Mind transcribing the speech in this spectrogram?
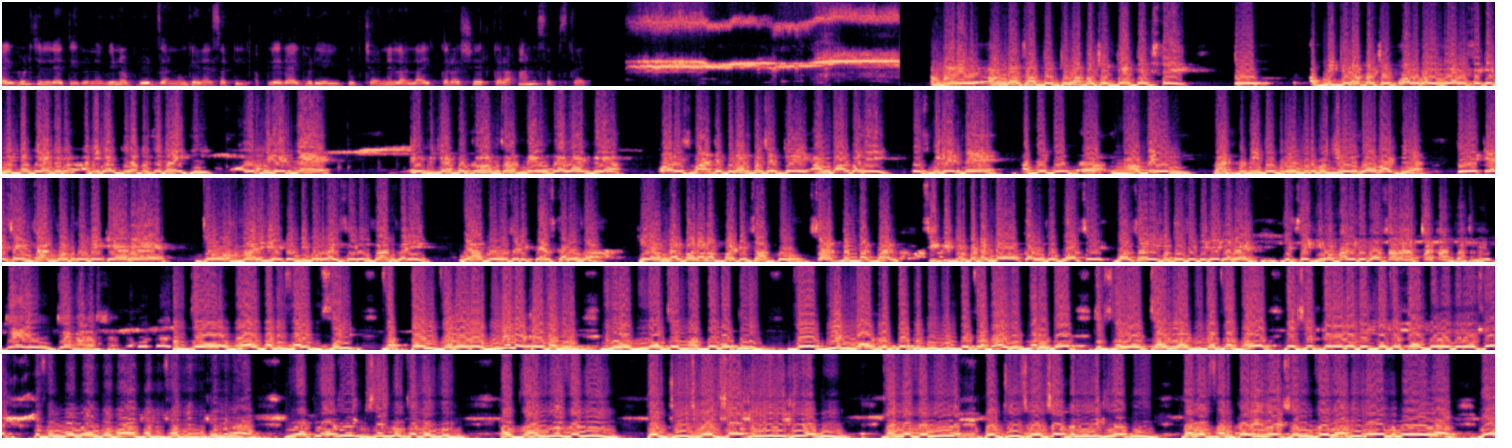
रायगड जिल्ह्यातील नवीन अपडेट जाणून घेण्यासाठी आपले रायगड या यूट्यूब चॅनलला लाईक करा शेअर करा आणि सबस्क्राईब हमारे आमदार साहब जो जिला परिषद के अध्यक्ष थे तो अपनी zilla parishad all over India में सेकेंड नंबर पे अली- अलीबाग जिला परिषद आई थी। उस पीरियड में एपीजे अब्दुल कलाम साहब ने उनको अवार्ड दिया और इस बार जब विधान परिषद के आमदार बने, उस पीरियड में अपनी दो महामहिम राष्ट्रपति द्रौपदी मुर्मू जी ने उनको अवार्ड दिया। तो एक ऐसे इंसान को हमको लेके आना है जो हमारे लिए ट्वेंटी फोर बाई सेवन काम करे। मैं आप लोगों से रिक्वेस्ट करूंगा। कि आमदार बालाराम पाटिल साहब को सात नंबर पर सीटी पर बटन दबाकर उनको बहुत से बहुत सारे मतों से विजय बनाए जिससे कि हमारे लिए बहुत सारा अच्छा काम कर सके। जय हिंद जय महाराष्ट्र। आमचे नारायण पाटील साहेब सहित सत्तावीस जणांवर गुन्हे दाखल झाले आणि या गुन्ह्यांच्या माध्यमातून जो दीड लाख रुपये प्रति गुंठेचा भाव भेटणार होता तो सव्वा चार लाख रुपयाचा भाव या शेतकऱ्यांना भेटण्याचं काम बरोबर असेल तर सन्मान्य आमदार नारायण पाटील साहेब यांनी केलेला आहे मी आपली अजून एक विशेष गोष्ट सांगेन का ज्यांनी जमीन पंचवीस वर्षापूर्वी विकली होती. ज्यांना जमीन पंचवीस वर्षापूर्वी विकली होती त्याला सरकारी रेट सोडून जो वाढी भाव मिळालेला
